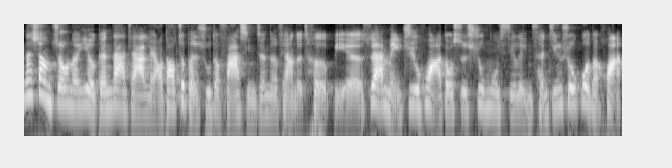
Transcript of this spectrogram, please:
那上周呢，也有跟大家聊到这本书的发行真的非常的特别。虽然每句话都是树木希林曾经说过的话，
